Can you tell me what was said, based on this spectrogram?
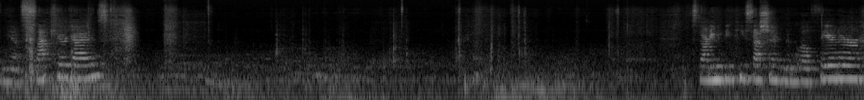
Give me a sec here, guys. Starting the EVP session, Goodwill Theater,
